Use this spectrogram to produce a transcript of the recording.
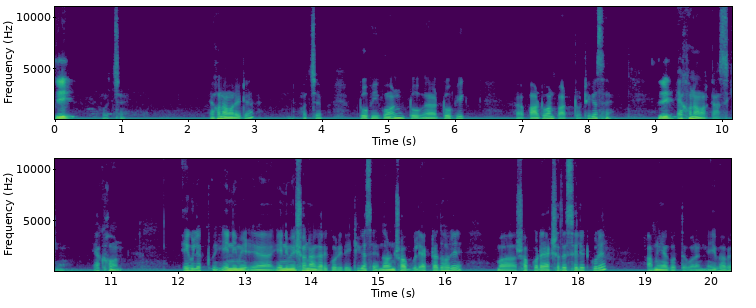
জি। হচ্ছে। এখন আমার এটা হচ্ছে topic one topic part one part two ঠিক আছে? এখন আমার কাজ কি? এখন এগুলো একটু এনিমে অ্যানিমেশন আকারে করে দিই ঠিক আছে? ধরুন সবগুলো একটা ধরে বা সবকটা একসাথে সিলেক্ট করে আপনি ইয়ে করতে পারেন। এইভাবে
